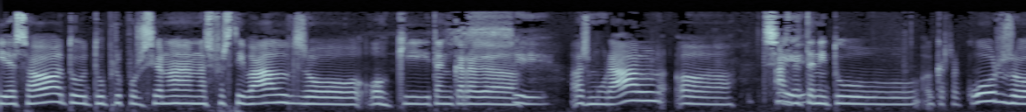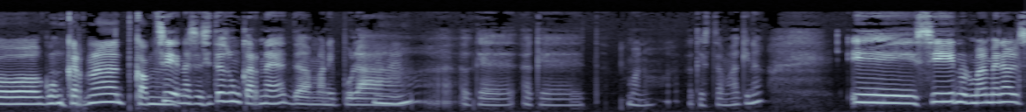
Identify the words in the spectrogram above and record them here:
i això t'ho proporcionen els festivals o, o qui t'encarrega sí. el mural? O sí. has de tenir tu aquest recurs o algun carnet? Com... Sí, necessites un carnet de manipular uh mhm. -huh. aquest, aquest, bueno, aquesta màquina I sí, normalment els,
